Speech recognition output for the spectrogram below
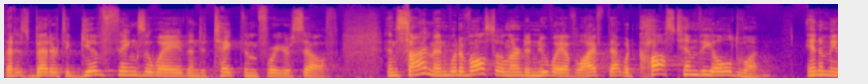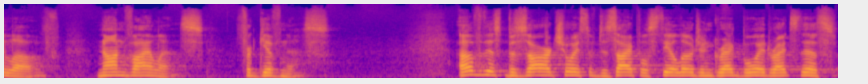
that it's better to give things away than to take them for yourself. And Simon would have also learned a new way of life that would cost him the old one enemy love, nonviolence, forgiveness. Of this bizarre choice of disciples, theologian Greg Boyd writes this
